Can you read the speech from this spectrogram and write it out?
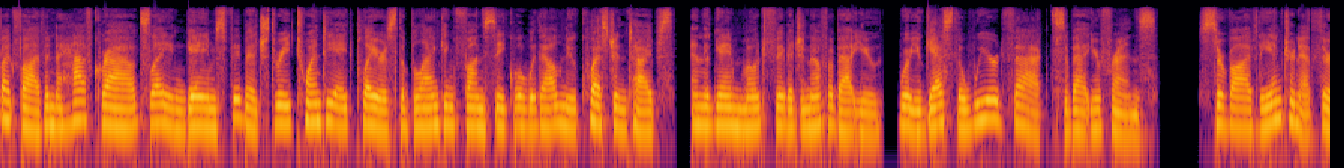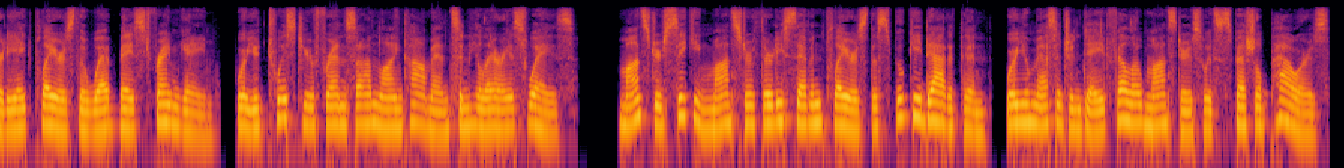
but five and a half crowd-slaying games. Fibbage 328 players the blanking fun sequel with all new question types, and the game mode Fibbage Enough About You, where you guess the weird facts about your friends. Survive the Internet 38 players the web-based frame game, where you twist your friends' online comments in hilarious ways. Monster Seeking Monster 37 players the spooky datathon, where you message and date fellow monsters with special powers.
